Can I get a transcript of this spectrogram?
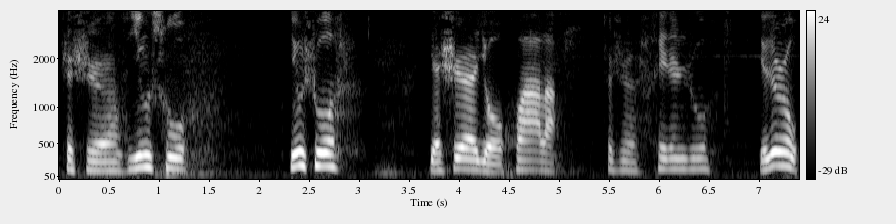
这是樱叔，樱叔也是有花了。这是黑珍珠，也就是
